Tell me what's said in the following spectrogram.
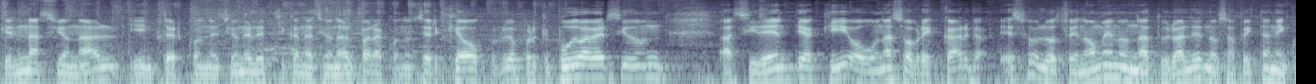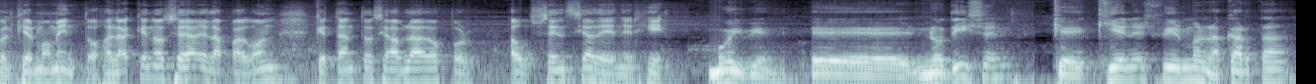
que es nacional, Interconexión Eléctrica Nacional, para conocer qué ha ocurrido, porque pudo haber sido un accidente aquí o una sobrecarga. Eso, los fenómenos naturales nos afectan en cualquier momento. Ojalá que no sea el apagón que tanto se ha hablado por ausencia de energía. Muy bien. Eh, nos dicen que quienes firman la carta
